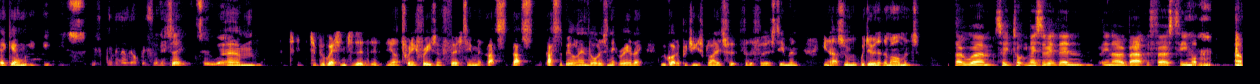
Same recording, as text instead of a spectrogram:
again, it's, it's giving them the opportunity to um, to progress into the, you know 23s and first team. That's that's that's the bill and end all, isn't it? Really, we've got to produce players for, for the first team, and you know that's what we're doing at the moment. So, um, so you, talk, you mentioned a bit then, you know, about the first team uh,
